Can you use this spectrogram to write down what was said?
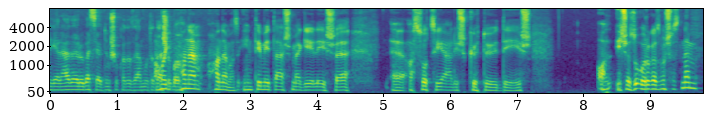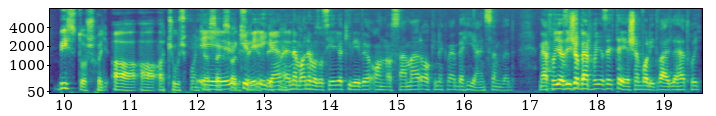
Igen, hát erről beszéltünk sokat az elmúlt adásokban. Hanem, hanem az intimitás megélése, a szociális kötődés, a, és az orgazmus az nem biztos, hogy a, a, a csúcspontja a szexuális kivé, Igen, nem, nem az a célja, kivéve Anna számára, akinek ebbe hiány szenved. Mert hogy az is, mert hogy ez egy teljesen valid vágy lehet, hogy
